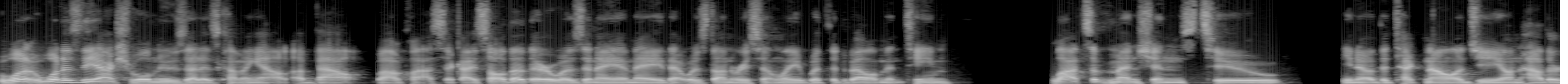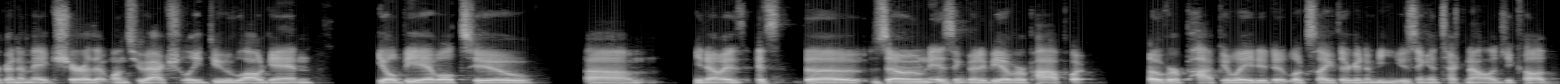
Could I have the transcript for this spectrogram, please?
what what is the actual news that is coming out about WoW Classic? I saw that there was an AMA that was done recently with the development team. Lots of mentions to, you know, the technology on how they're going to make sure that once you actually do log in, you'll be able to um, you know, it's, it's the zone isn't going to be overpopul- overpopulated. It looks like they're going to be using a technology called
